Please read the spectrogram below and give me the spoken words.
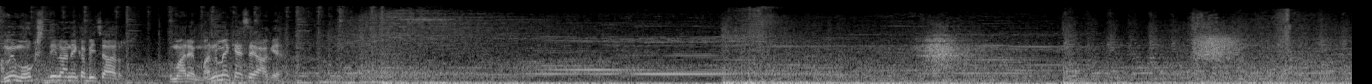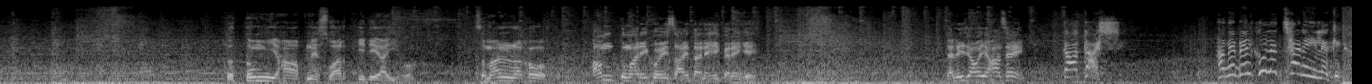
हमें मोक्ष दिलाने का विचार तुम्हारे मन में कैसे आ गया? तुम यहाँ अपने स्वार्थ के लिए आई हो। संभाल रखो, हम तुम्हारी कोई सहायता नहीं करेंगे। चली जाओ यहाँ से। काकाश हमें बिल्कुल अच्छा नहीं लगेगा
